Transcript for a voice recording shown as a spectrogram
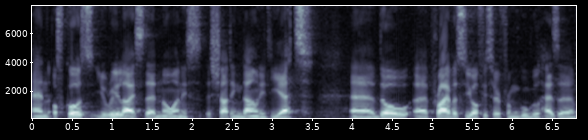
And of course, you realize that no one is shutting down it yet, uh, though a privacy officer from Google has a,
